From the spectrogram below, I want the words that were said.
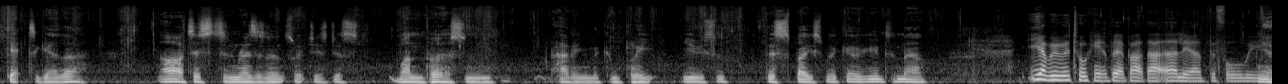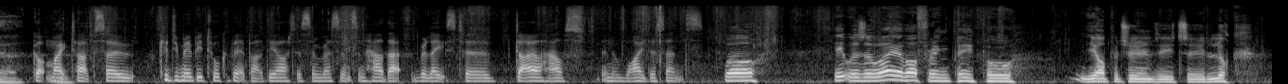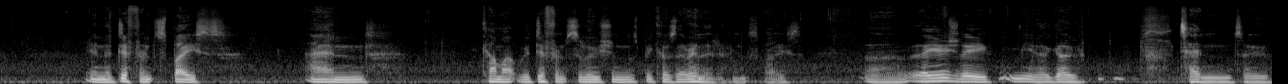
get together, artists in residence, which is just one person having the complete use of this space we're going into now. Yeah, we were talking a bit about that earlier before we Yeah, got mic'd up. So, could you maybe talk a bit about the artists in residence and how that relates to Dial House in a wider sense? Well, it was a way of offering people the opportunity to look in a different space and come up with different solutions because they're in a different space. Uh, they usually, you know, go 10 to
